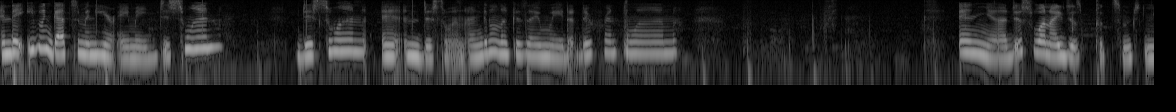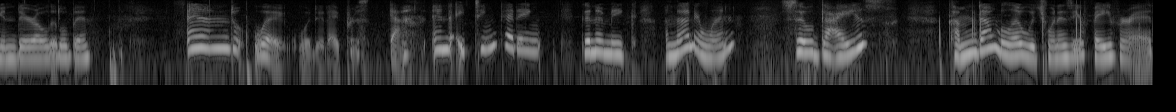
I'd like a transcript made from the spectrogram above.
And I even got some in here. I made this one, this one, and this one. I'm gonna look as I made a different one. And yeah, this one I just put something in there a little bit. And wait, what did I press? Yeah, and I think that I'm gonna make another one. So guys, comment down below which one is your favorite.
